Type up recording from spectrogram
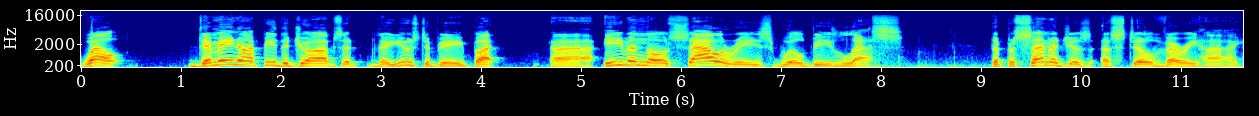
well, there may not be the jobs that there used to be, but uh, even though salaries will be less, the percentages are still very high.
